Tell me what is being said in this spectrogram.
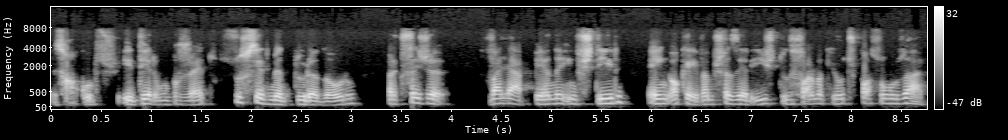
esses recursos e ter um projeto suficientemente duradouro para que seja, valha a pena investir em, ok, vamos fazer isto de forma que outros possam usar.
